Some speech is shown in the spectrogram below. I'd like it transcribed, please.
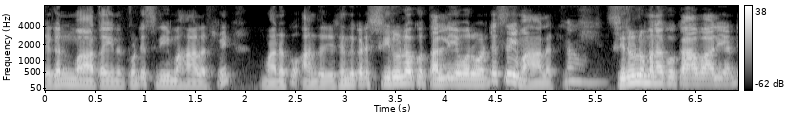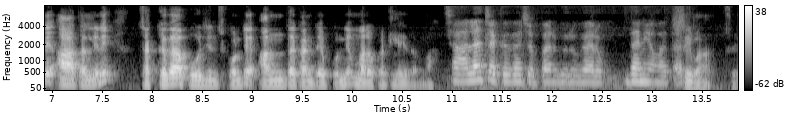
జగన్మాత అయినటువంటి శ్రీ మహాలక్ష్మి మనకు అందజేస్తుంది ఎందుకంటే సిరులకు తల్లి ఎవరు అంటే శ్రీ మహాలక్ష్మి. సిరులు మనకు కావాలి అంటే ఆ తల్లిని చక్కగా పూజించుకుంటే అంతకంటే పుణ్యం మరొకటి లేదమ్మా. చాలా చక్కగా చెప్పారు గురుగారు. ధన్యవాదాలు. శ్రీ మహా శ్రీ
